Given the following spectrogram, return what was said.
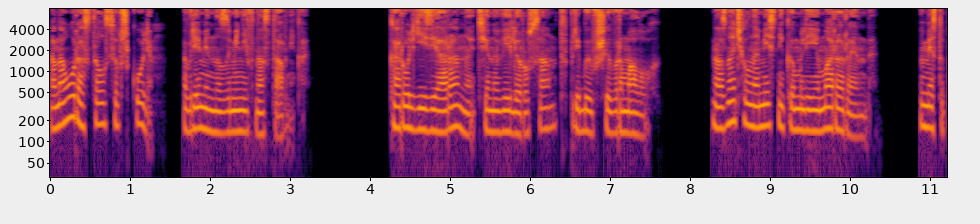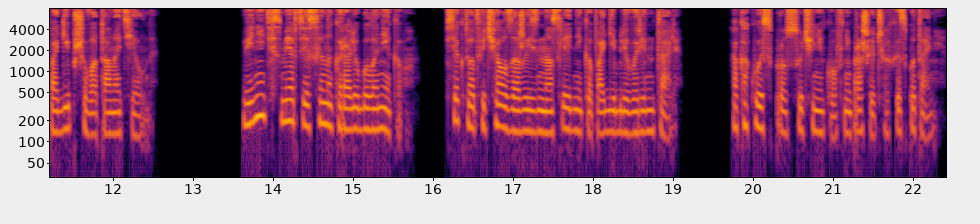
А Наур остался в школе, временно заменив наставника. Король Езиарана, Тинувели Русант, прибывший в Ромалох, назначил наместником Лиемара Ренда, вместо погибшего Тана Тилда. Винить в смерти сына королю было некого. Все, кто отвечал за жизнь наследника, погибли в Орентале. А какой спрос с учеников, не прошедших испытания?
